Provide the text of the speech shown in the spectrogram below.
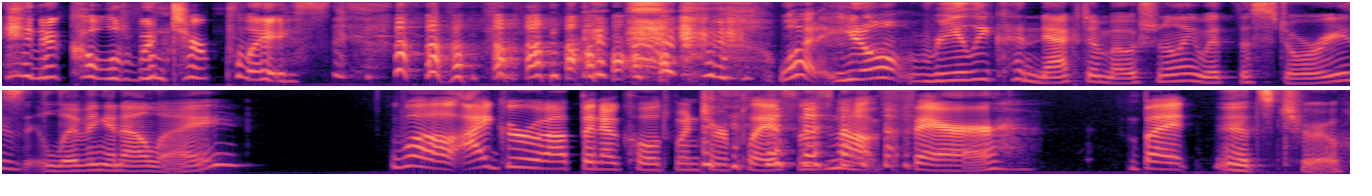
in a cold winter place. what? You don't really connect emotionally with the stories living in LA? Well, I grew up in a cold winter place. That's not fair. But it's true.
